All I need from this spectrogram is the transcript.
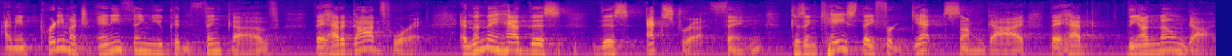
I mean pretty much anything you can think of they had a god for it. And then they had this this extra thing because in case they forget some guy, they had the unknown god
